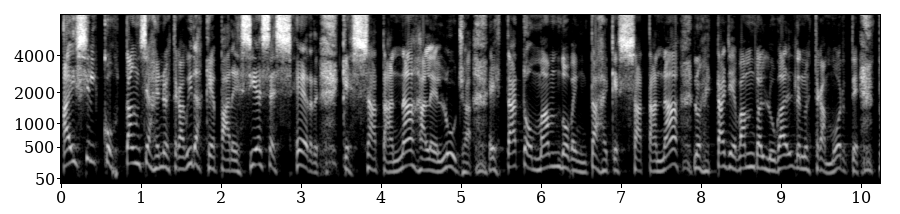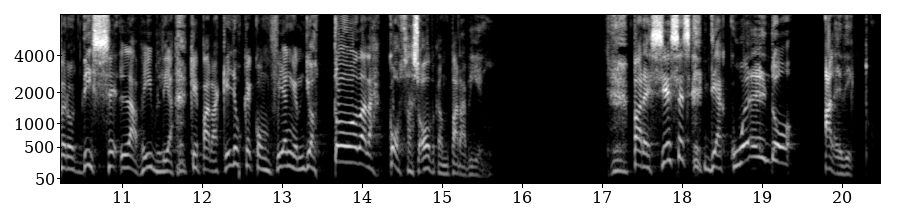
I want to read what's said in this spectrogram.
Hay circunstancias en nuestra vida que pareciese ser que Satanás, aleluya, está tomando ventaja, que Satanás nos está llevando al lugar de nuestra muerte. Pero dice la Biblia que para aquellos que confían en Dios, todas las cosas obran para bien parecieses de acuerdo al edicto,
